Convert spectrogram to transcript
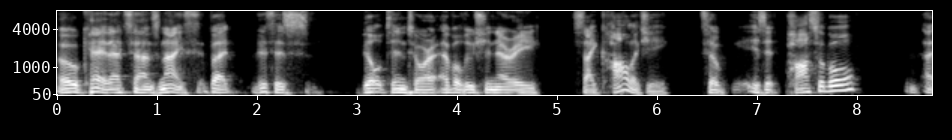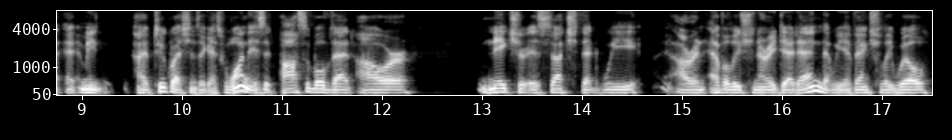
Okay, that sounds nice, but this is built into our evolutionary psychology. So, is it possible? I, I mean, I have two questions, I guess. One, is it possible that our nature is such that we are an evolutionary dead end, that we eventually will,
